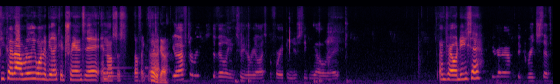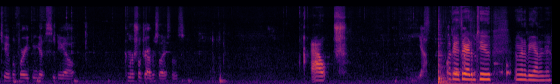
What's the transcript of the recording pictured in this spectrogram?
Because I really want to be like a transit and also stuff like that. There we go. You have to reach civilian too. You realize before you can use CDL, right? I'm sorry, what did you say? You're gonna have to reach Civ 2 before you can get a CDL, commercial driver's license. Ouch. Yeah. Okay, three item two. I'm gonna be out on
